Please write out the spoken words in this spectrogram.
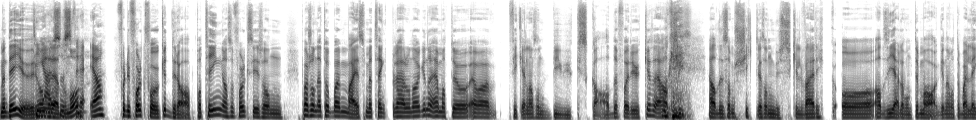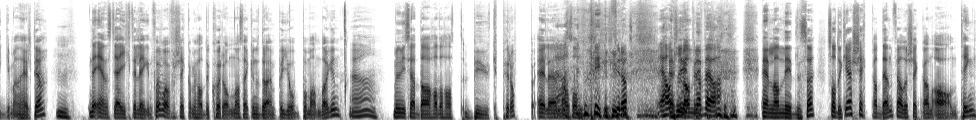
Men det gjør jo er allerede nå. Ja. Fordi folk får jo ikke dra på ting. Altså Folk sier sånn sånn, Jeg tok bare meg som et eksempel her om dagen. Jeg jo Jeg var, fikk en eller annen sånn bukskade forrige uke. Så jeg hadde, okay. jeg hadde liksom skikkelig sånn muskelverk og hadde så jævla vondt i magen. Jeg måtte bare legge meg ned hele tida. Mm. Det eneste jeg gikk til legen for, var for å sjekke om jeg hadde korona, så jeg kunne dra hjem på jobb på mandagen. ja. Men hvis jeg da hadde hatt bukpropp, eller en eller annen sånn Jeg har annen bukpropp, en eller annen lidelse, så hadde ikke jeg sjekka den, for jeg hadde sjekka en annen ting.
